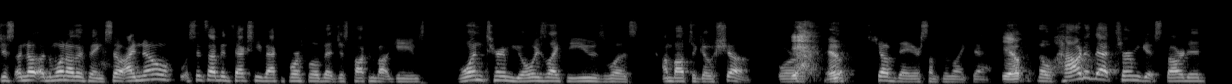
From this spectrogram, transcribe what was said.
just another one other thing. So I know since I've been texting you back and forth a little bit, just talking about games. One term you always like to use was "I'm about to go shove" or Yeah. Yep. "shove day" or something like that. Yep. So how did that term get started?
